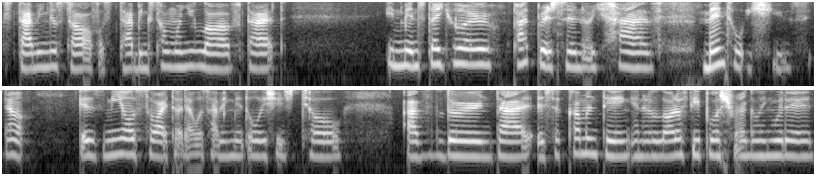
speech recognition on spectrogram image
stabbing yourself or stabbing someone you love that it means that you're a bad person or you have mental issues you know because me also i thought i was having mental issues till i've learned that it's a common thing and a lot of people are struggling with it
